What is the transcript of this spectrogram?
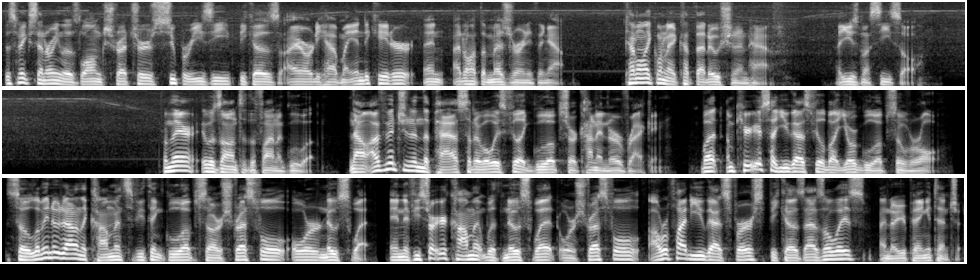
This makes centering those long stretchers super easy because I already have my indicator and I don't have to measure anything out. Kind of like when I cut that ocean in half. I used my seesaw. From there, it was on to the final glue up. Now, I've mentioned in the past that I've always feel like glue ups are kind of nerve wracking, but I'm curious how you guys feel about your glue ups overall. So let me know down in the comments if you think glue ups are stressful or no sweat. And if you start your comment with no sweat or stressful, I'll reply to you guys first because, as always, I know you're paying attention.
